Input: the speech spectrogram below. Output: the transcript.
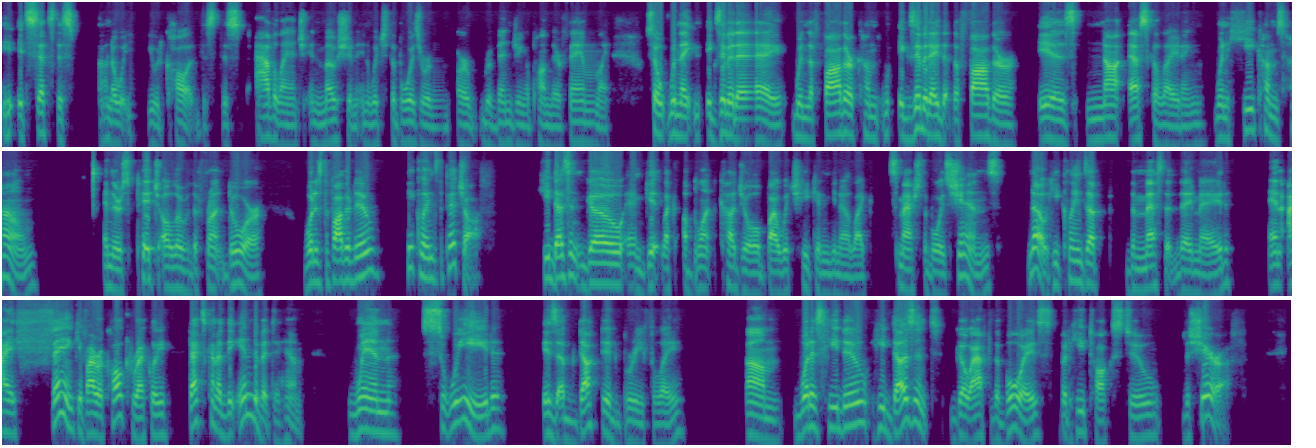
it, sets this I don't know what you would call it this this avalanche in motion in which the boys are are revenging upon their family. So when they exhibit A, when the father comes exhibit A that the father is not escalating, when he comes home and there's pitch all over the front door, what does the father do? He cleans the pitch off he doesn't go and get like a blunt cudgel by which he can, you know, like smash the boys' shins. No, he cleans up the mess that they made. And I think, if I recall correctly, that's kind of the end of it to him. When Swede is abducted briefly, um, what does he do? He doesn't go after the boys, but he talks to the sheriff.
